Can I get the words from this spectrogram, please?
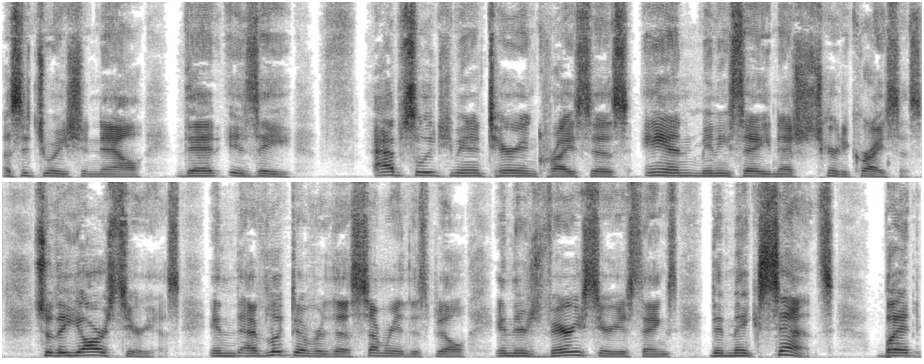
a situation now that is a absolute humanitarian crisis and many say national security crisis. So they are serious. And I've looked over the summary of this bill and there's very serious things that make sense. But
